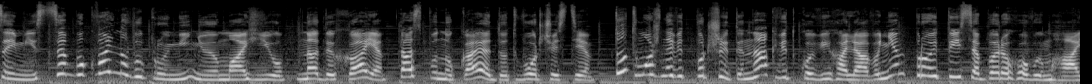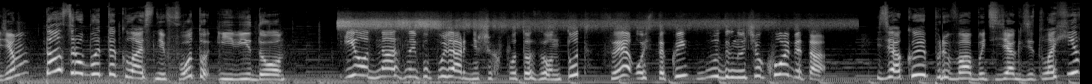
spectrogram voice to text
це місце буквально випромінює магію, надихає та спонукає до творчості. Тут можна відпочити на квітковій галявині, пройтися береговим гаєм та зробити класні фото і відео. І одна з найпопулярніших фотозон тут це ось такий будиночок хобіта. Який привабить як дітлахів,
